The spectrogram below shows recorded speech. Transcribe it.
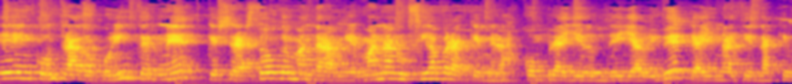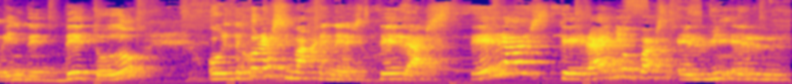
he encontrado por internet, que se las tengo que mandar a mi hermana Lucía para que me las compre allí donde ella vive, que hay una tienda que venden de todo. Os dejo las imágenes de las telas que el año pasado, el,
